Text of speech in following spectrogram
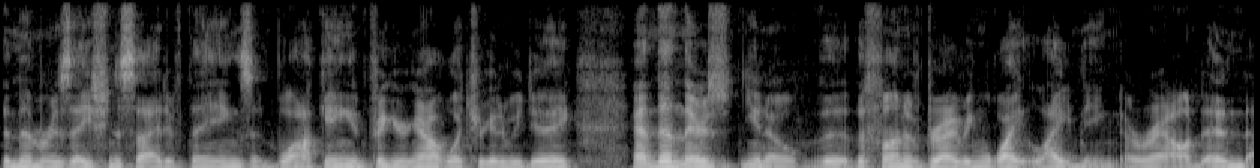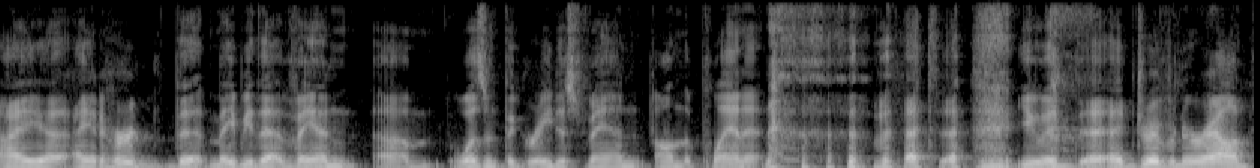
the memorization side of things and blocking and figuring out what you're going to be doing. And then there's, you know, the the fun of driving White Lightning around. And I uh, I had heard that maybe that van um, wasn't the greatest van on the planet that uh, you had, uh, had driven around.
